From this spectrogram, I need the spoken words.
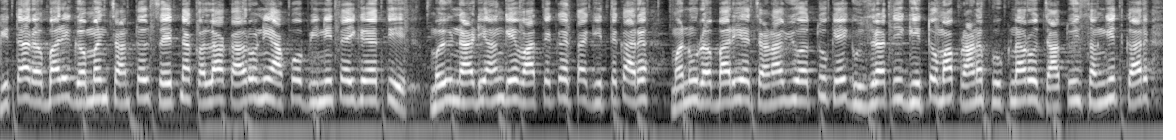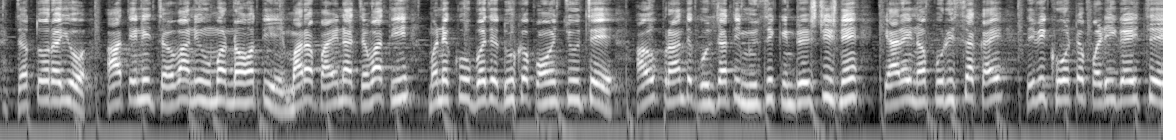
ગીતા રબારી, ગમન ચાંતલ સહિતના કલાકારોની આંખો ભીની થઈ ગઈ હતી. મયુર નાડિયા અંગે વાત કરતા ગીતકાર મનુ રબારીએ જણાવ્યું હતું કે ગુજરાતી ગીતોમાં પ્રાણ ફૂંકનારો જાતુઈ સંગીતકાર જતો રહ્યો. આ તેની જવાની ઉંમર નહોતી મારા ભાઈના જવાથી મને ખૂબ જ દુઃખ પહોંચ્યું છે. આ ઉપરાંત ગુજરાતી મ્યુઝિક ઇન્ડસ્ટ્રીઝને ક્યારેય ન પૂરી શકાય તેવી ખોટ પડી ગઈ છે.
